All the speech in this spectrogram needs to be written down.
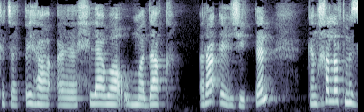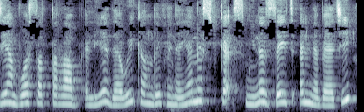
كتعطيها آه، حلاوة ومذاق رائع جدا. كنخلط مزيان بواسطة الطراب اليدوي كنضيف هنايا نصف كأس من الزيت النباتي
